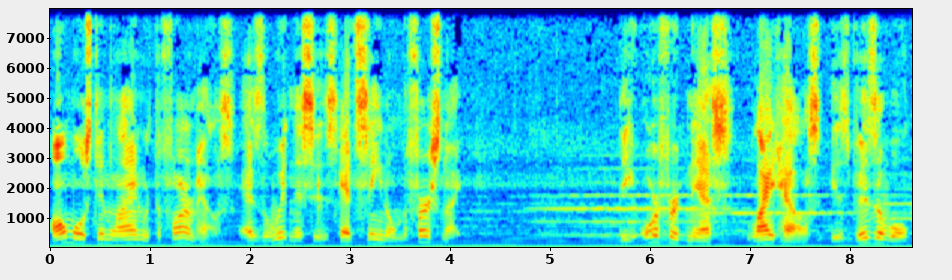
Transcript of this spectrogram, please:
almost in line with the farmhouse, as the witnesses had seen on the first night. The Orford Ness lighthouse is visible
